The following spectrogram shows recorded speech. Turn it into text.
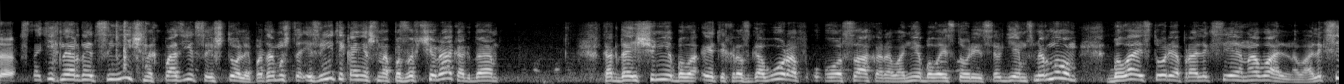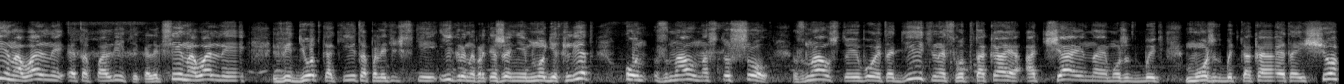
да. с таких, наверное, циничных позиций, что ли, потому что, извините, конечно, позавчера, когда когда еще не было этих разговоров о Сахарова, не было истории с Сергеем Смирновым, была история про Алексея Навального. Алексей Навальный – это политик. Алексей Навальный ведет какие-то политические игры на протяжении многих лет. Он знал, на что шел. Знал, что его эта деятельность, вот такая отчаянная, может быть, может быть какая-то еще,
